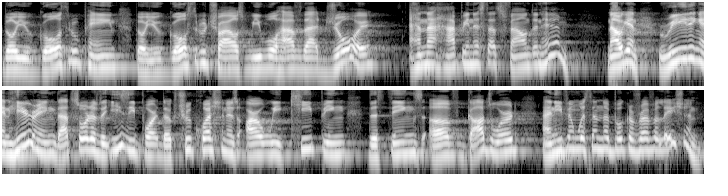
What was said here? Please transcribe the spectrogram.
Though you go through pain, though you go through trials, we will have that joy and that happiness that's found in Him. Now, again, reading and hearing, that's sort of the easy part. The true question is are we keeping the things of God's Word and even within the book of Revelation?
